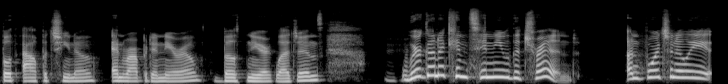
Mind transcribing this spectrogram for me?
both Al Pacino and Robert De Niro, both New York legends. Mhm. We're gonna continue the trend. Unfortunately,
